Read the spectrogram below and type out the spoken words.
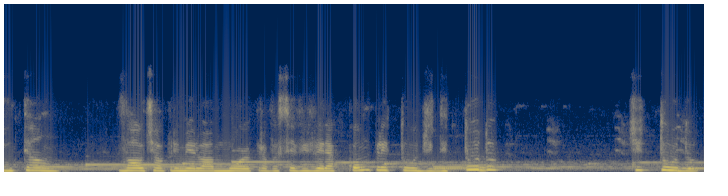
Então, volte ao primeiro amor para você viver a completude de tudo, de tudo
